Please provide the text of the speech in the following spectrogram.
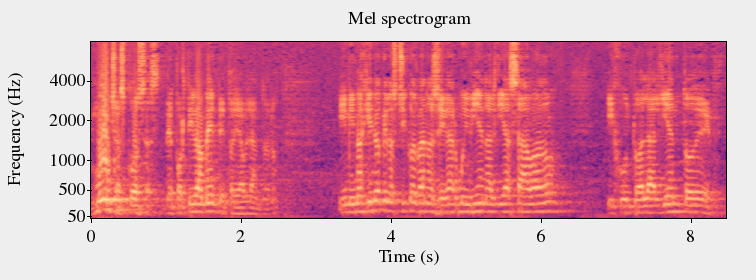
muchas cosas, deportivamente estoy hablando, ¿no? Y me imagino que los chicos van a llegar muy bien al día sábado y junto al aliento de,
